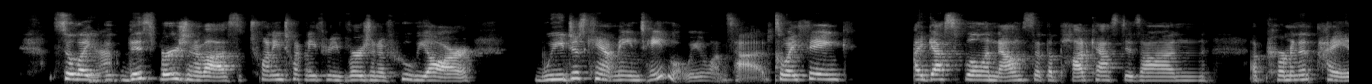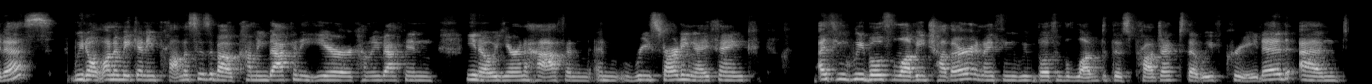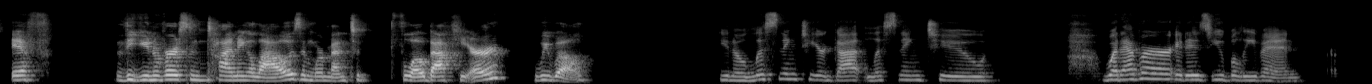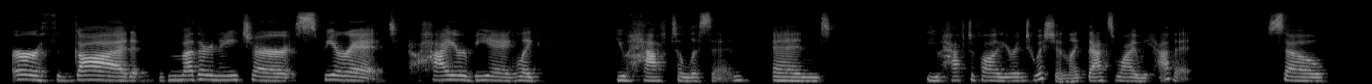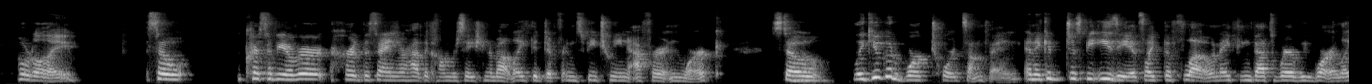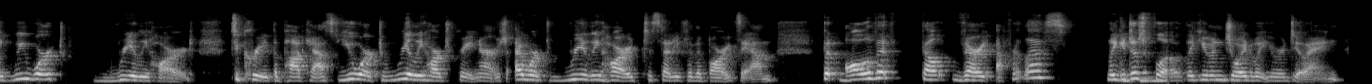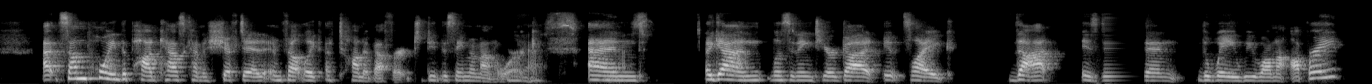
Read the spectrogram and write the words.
So, like yeah. this version of us, 2023 version of who we are, we just can't maintain what we once had. So, I think, I guess we'll announce that the podcast is on a permanent hiatus. We don't want to make any promises about coming back in a year, coming back in, you know, a year and a half and and restarting. I think I think we both love each other and I think we both have loved this project that we've created and if the universe and timing allows and we're meant to flow back here, we will. You know, listening to your gut, listening to whatever it is you believe in earth, God, Mother Nature, spirit, higher being like you have to listen and you have to follow your intuition. Like that's why we have it. So, totally. So, Kris, have you ever heard the saying or had the conversation about like the difference between effort and work? So, no. like, you could work towards something and it could just be easy. It's like the flow. And I think that's where we were. Like, we worked really hard to create the podcast. You worked really hard to create Nourish. I worked really hard to study for the bar exam, but mm-hmm. all of it felt very effortless. Like, it just mm-hmm. flowed, like, you enjoyed what you were doing at some point the podcast kind of shifted and felt like a ton of effort to do the same amount of work yes. and yes. again listening to your gut it's like that isn't the way we want to operate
